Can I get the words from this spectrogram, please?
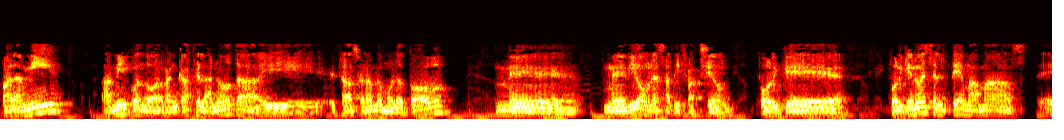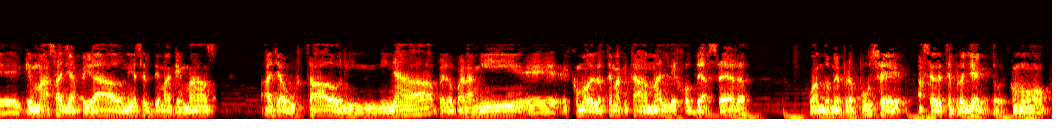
para mí, a mí cuando arrancaste la nota y estaba sonando Molotov, me, me dio una satisfacción, porque, porque no es el tema más, eh, que más haya pegado, ni es el tema que más haya gustado, ni, ni nada, pero para mí eh, es como de los temas que estaban más lejos de hacer cuando me propuse hacer este proyecto, como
